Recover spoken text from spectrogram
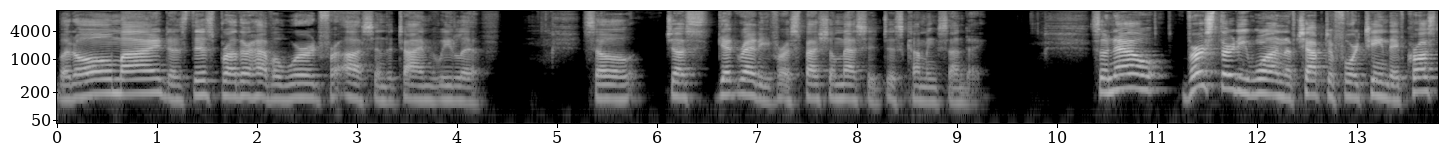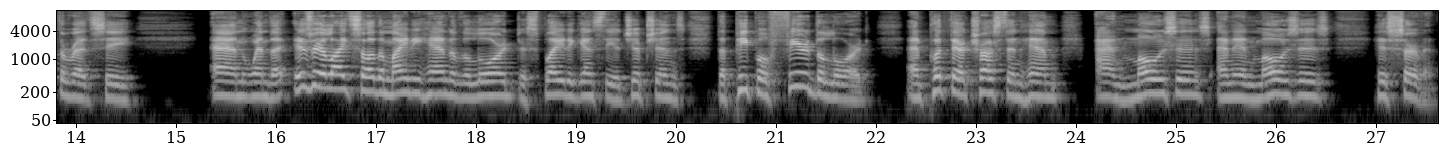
But oh my, does this brother have a word for us in the time we live. So just get ready for a special message this coming Sunday. So now, verse 31 of chapter 14, they've crossed the Red Sea. And when the Israelites saw the mighty hand of the Lord displayed against the Egyptians, the people feared the Lord and put their trust in him and Moses and in Moses, his servant.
